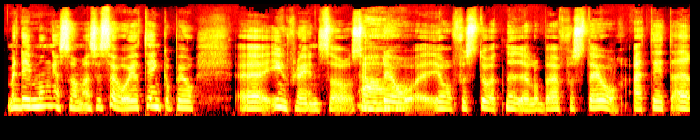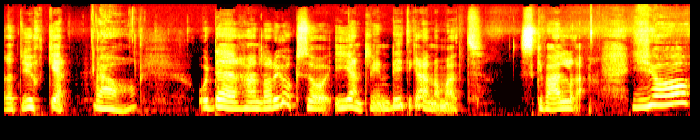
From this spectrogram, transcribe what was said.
Men det är många som, alltså så, och jag tänker på eh, influencer som ja. då jag har förstått nu, eller börjar förstå, att det är ett yrke. Ja. Och där handlar det också egentligen lite grann om att skvallra. Ja,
